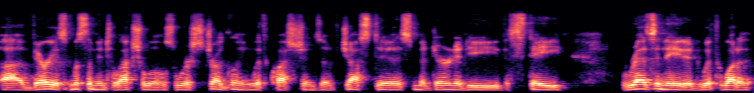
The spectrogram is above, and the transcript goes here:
uh, various muslim intellectuals were struggling with questions of justice modernity the state resonated with what a,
